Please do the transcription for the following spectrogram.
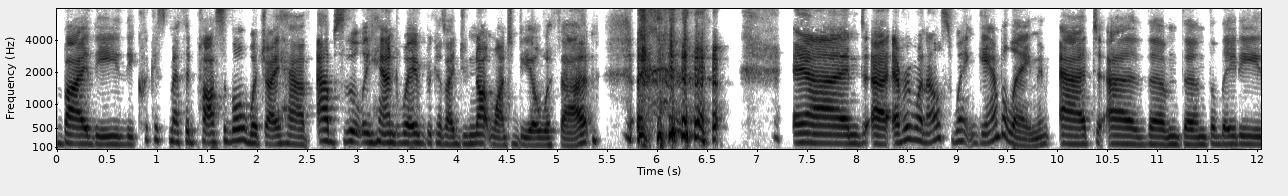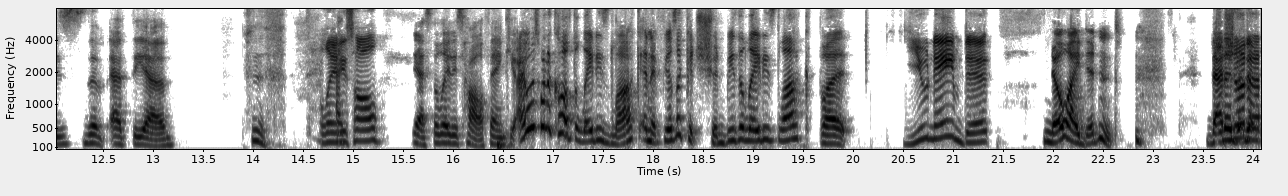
by the the quickest method possible, which I have absolutely hand waved because I do not want to deal with that. and uh, everyone else went gambling at uh, the the the ladies the at the uh, ladies' hall. Yes, the ladies' hall. Thank you. I always want to call it the ladies' luck, and it feels like it should be the ladies' luck, but you named it. No, I didn't. That is should a,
